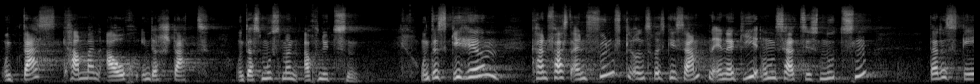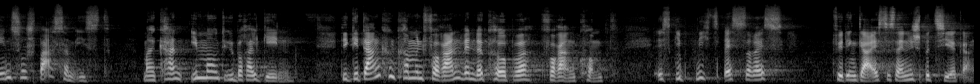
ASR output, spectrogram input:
Und das kann man auch in der Stadt. Und das muss man auch nützen. Und das Gehirn kann fast ein Fünftel unseres gesamten Energieumsatzes nutzen, da das Gehen so sparsam ist. Man kann immer und überall gehen. Die Gedanken kommen voran, wenn der Körper vorankommt. Es gibt nichts Besseres für den Geist ist einen Spaziergang.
